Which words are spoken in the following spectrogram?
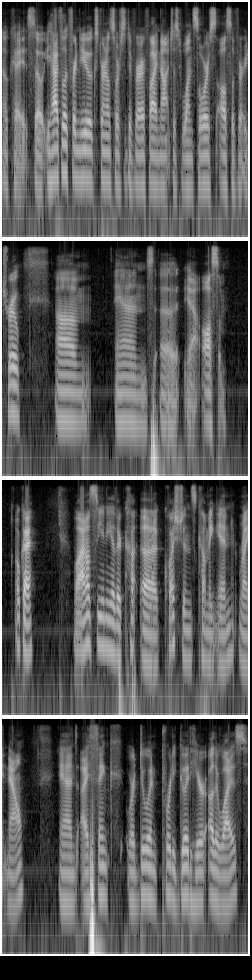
okay, so you have to look for new external sources to verify, not just one source. Also very true. Um, and uh, yeah, awesome. Okay. Well, I don't see any other uh, questions coming in right now and I think we're doing pretty good here otherwise.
